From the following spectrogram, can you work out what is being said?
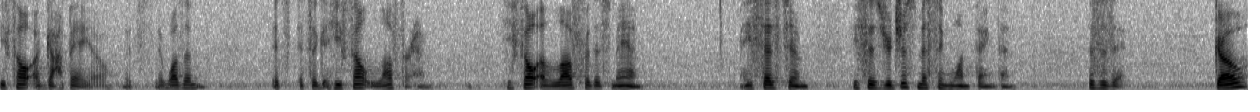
He felt agapeo. It's, it wasn't, it's, it's a, he felt love for him. He felt a love for this man. And he says to him, he says, You're just missing one thing then. This is it. Go,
